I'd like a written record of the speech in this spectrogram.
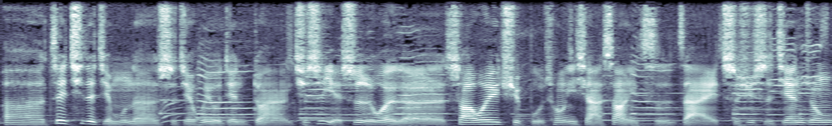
呃，这期的节目呢，时间会有点短，其实也是为了稍微去补充一下上一次在持续时间中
